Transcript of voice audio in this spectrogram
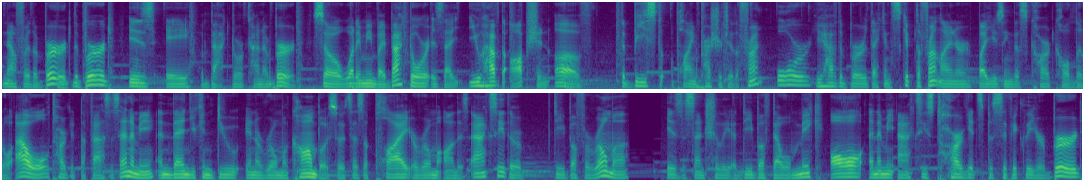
Now for the bird, the bird is a backdoor kind of bird. So what I mean by backdoor is that you have the option of the beast applying pressure to the front, or you have the bird that can skip the frontliner by using this card called Little Owl, target the fastest enemy, and then you can do an aroma combo. So it says apply aroma on this Axie, the debuff aroma, is essentially a debuff that will make all enemy Axies target specifically your bird.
